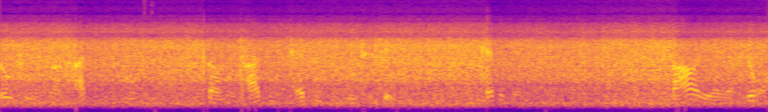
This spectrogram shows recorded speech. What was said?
2013 kl. 13.18 UTC. Kattegat. Mariager Fjord.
